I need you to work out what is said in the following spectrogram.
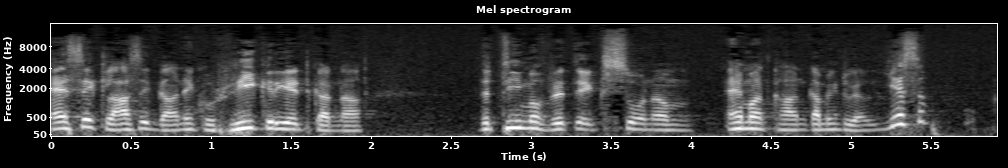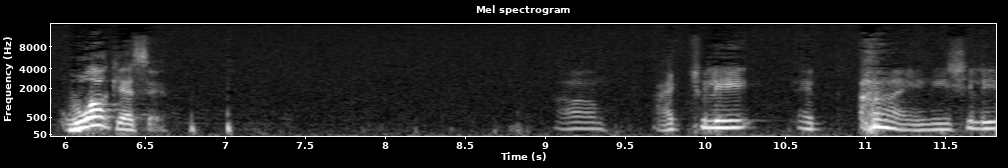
ऐसे क्लासिक गाने को रिक्रिएट करना the team of Hrithik Sonam Ahmed Khan coming to ये सब हुआ कैसे? Actually initially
